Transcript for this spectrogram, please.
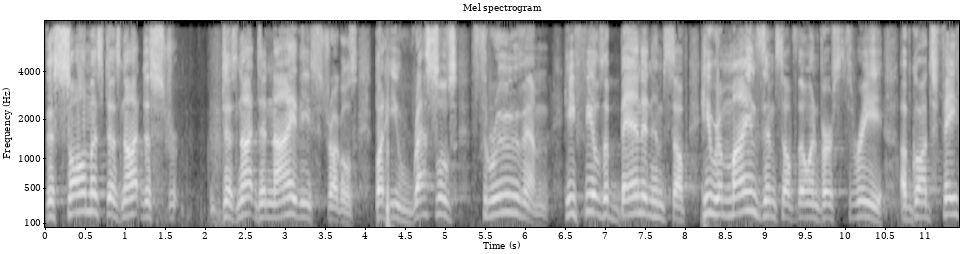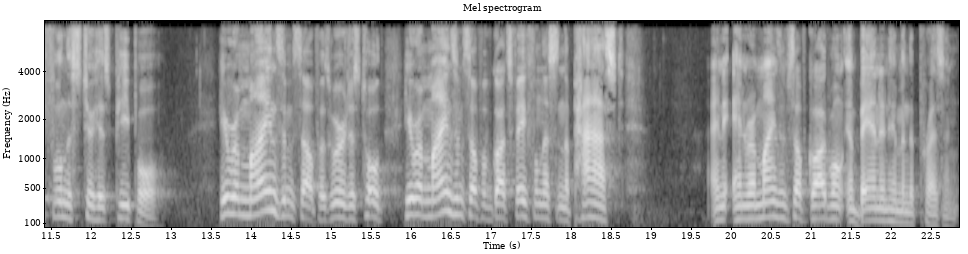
The psalmist does not, does not deny these struggles, but he wrestles through them. He feels abandoned himself. He reminds himself, though, in verse 3, of God's faithfulness to his people. He reminds himself, as we were just told, he reminds himself of God's faithfulness in the past and, and reminds himself God won't abandon him in the present.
